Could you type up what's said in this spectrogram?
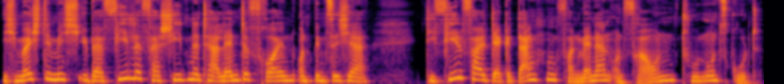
Ich möchte mich über viele verschiedene Talente freuen und bin sicher, die Vielfalt der Gedanken von Männern und Frauen tun uns gut.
